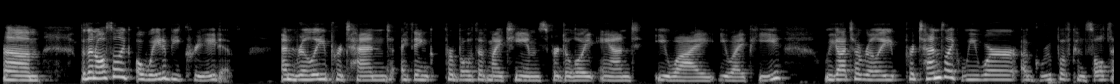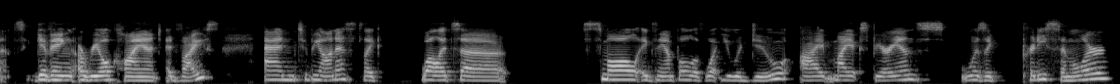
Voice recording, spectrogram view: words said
Um, but then also like a way to be creative and really pretend. I think for both of my teams, for Deloitte and EY, EYP, we got to really pretend like we were a group of consultants giving a real client advice. And to be honest, like while it's a small example of what you would do, I my experience was like pretty similar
